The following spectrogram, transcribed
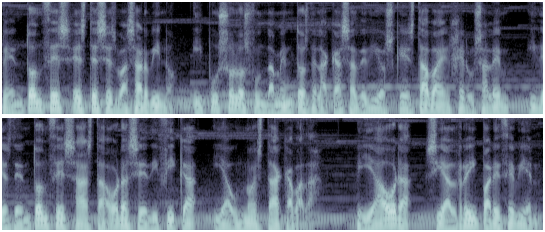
Entonces este Sesbasar vino, y puso los fundamentos de la casa de Dios que estaba en Jerusalén, y desde entonces hasta ahora se edifica, y aún no está acabada. Y ahora, si al rey parece bien,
